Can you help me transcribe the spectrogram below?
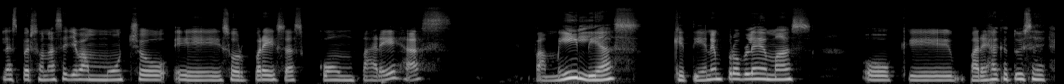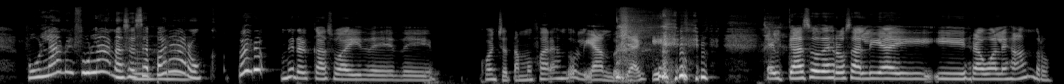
las personas se llevan mucho eh, sorpresas con parejas, familias que tienen problemas o que parejas que tú dices, fulano y fulana se separaron, pero mira el caso ahí de, de concha, estamos faranduleando ya aquí. el caso de Rosalía y, y Raúl Alejandro.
